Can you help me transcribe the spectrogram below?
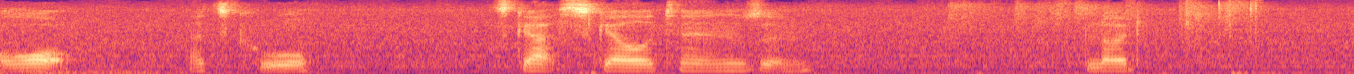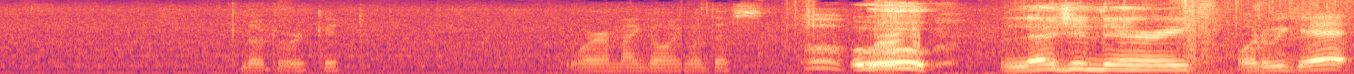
Oh, that's cool. It's got skeletons and blood. Blood orchid. Where am I going with this? Ooh! Legendary! What do we get?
